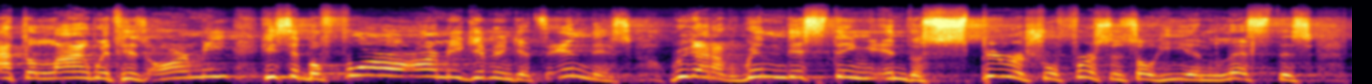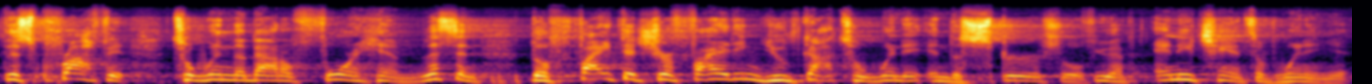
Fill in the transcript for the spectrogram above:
at the line with his army. He said, before our army even gets in this, we got to win this thing in the spiritual first. And so he enlists this, this prophet to win the battle for him. Listen, the fight that you're fighting, you've got to win it in the spiritual if you have any chance of winning it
